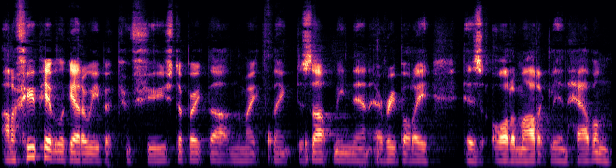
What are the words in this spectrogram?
And a few people get a wee bit confused about that and they might think, does that mean then everybody is automatically in heaven?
